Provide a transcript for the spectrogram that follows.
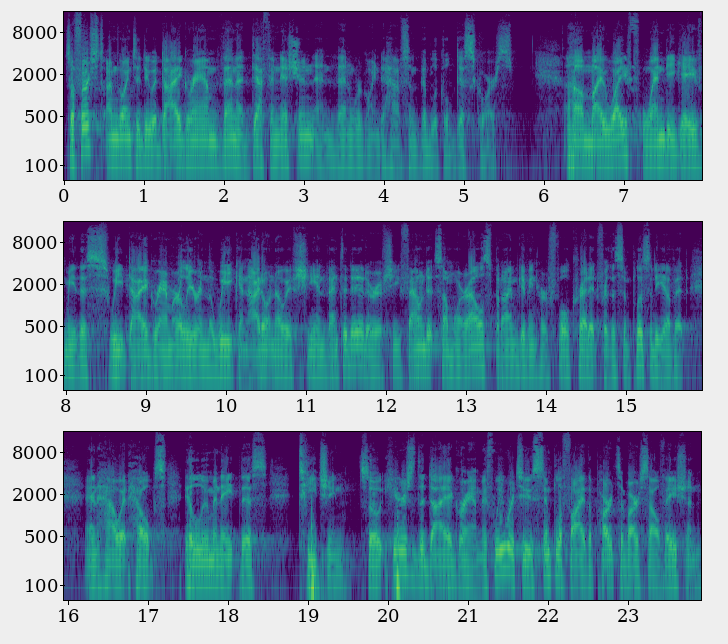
So, first, I'm going to do a diagram, then a definition, and then we're going to have some biblical discourse. Um, my wife, Wendy, gave me this sweet diagram earlier in the week, and I don't know if she invented it or if she found it somewhere else, but I'm giving her full credit for the simplicity of it and how it helps illuminate this teaching. So here's the diagram. If we were to simplify the parts of our salvation,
